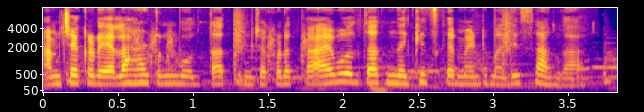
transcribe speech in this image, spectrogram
आमच्याकडे याला हटून बोलतात तुमच्याकडे काय बोलतात नक्कीच कमेंटमध्ये सांगा.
